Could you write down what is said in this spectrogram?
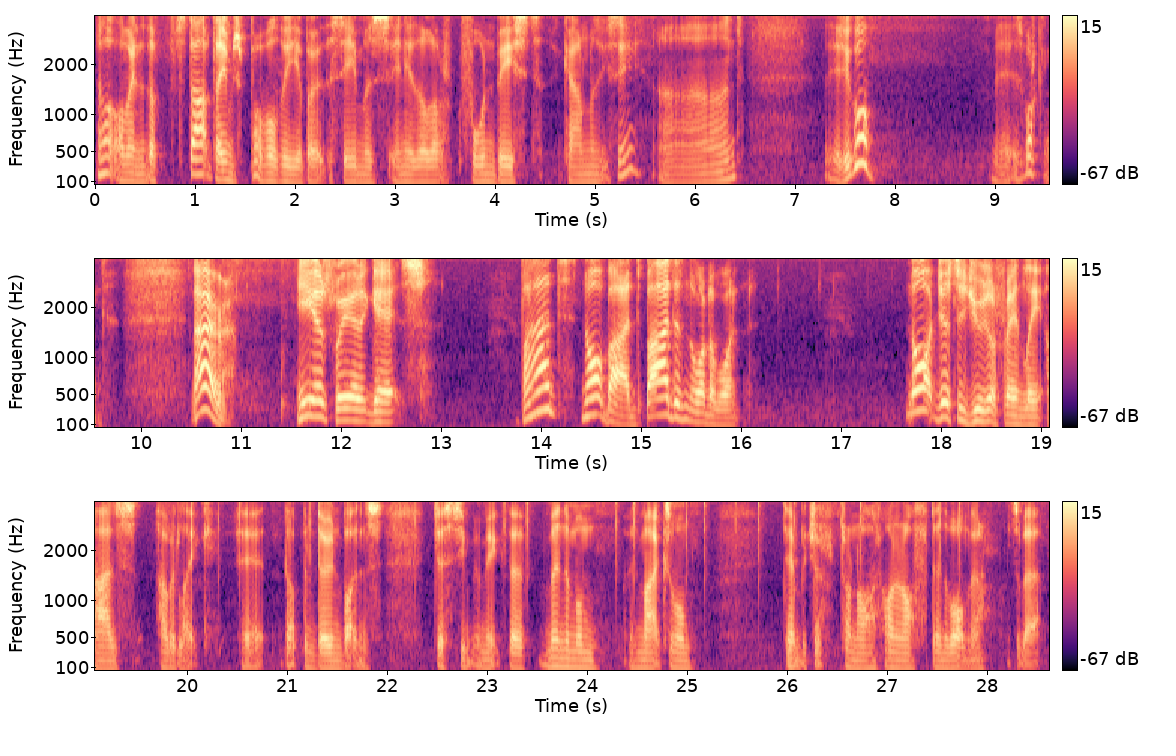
No, I mean, the start time's probably about the same as any of the other phone-based cameras you see. And there you go. It is working. Now, here's where it gets bad. Not bad. Bad isn't the word I want. Not just as user-friendly as I would like uh, the up and down buttons just seem to make the minimum and maximum temperature turn on, on and off down the bottom there. That's about it.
